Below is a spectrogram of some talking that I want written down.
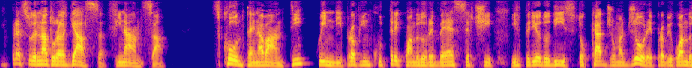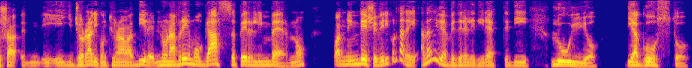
Il prezzo del natural gas, finanza, sconta in avanti, quindi proprio in Q3 quando dovrebbe esserci il periodo di stoccaggio maggiore, proprio quando i, i giornali continuavano a dire non avremo gas per l'inverno, quando invece vi ricordate, andatevi a vedere le dirette di luglio, di agosto,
